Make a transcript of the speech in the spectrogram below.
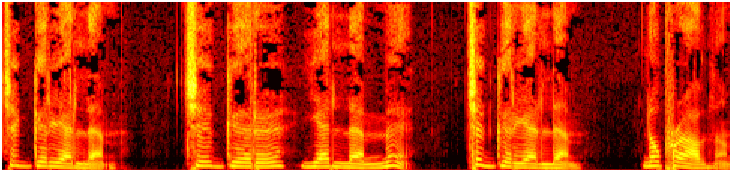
ችግር የለም። ችግር የለም። ችግር የለም። No problem.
